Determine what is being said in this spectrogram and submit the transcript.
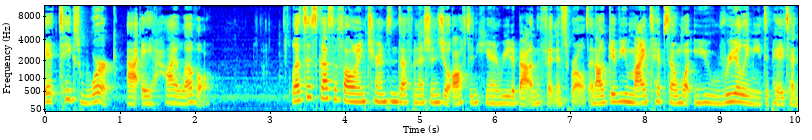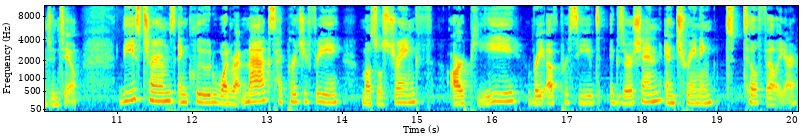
it takes work at a high level. Let's discuss the following terms and definitions you'll often hear and read about in the fitness world, and I'll give you my tips on what you really need to pay attention to. These terms include one rep max, hypertrophy, muscle strength, RPE, rate of perceived exertion, and training t- till failure.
